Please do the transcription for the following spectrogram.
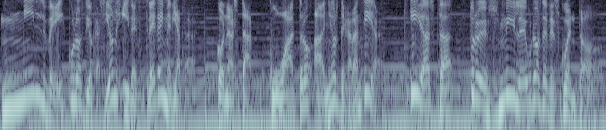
mil vehículos de ocasión y de entrega inmediata, con hasta cuatro años de garantía y hasta 3.000 euros de descuento.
